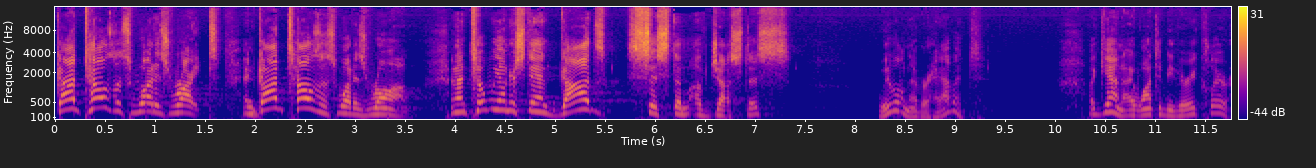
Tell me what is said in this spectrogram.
God tells us what is right, and God tells us what is wrong. And until we understand God's system of justice, we will never have it. Again, I want to be very clear.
